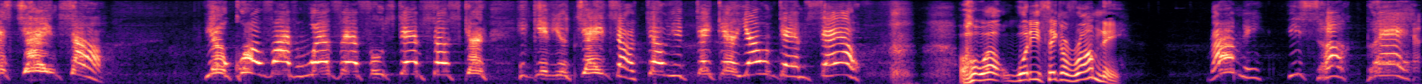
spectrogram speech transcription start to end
this chainsaw! You don't qualify for welfare, food stamps, social security. He give you a chainsaw, tell you to take care of your own damn self. Oh, well, what do you think of Romney? Romney, he sucked bad.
